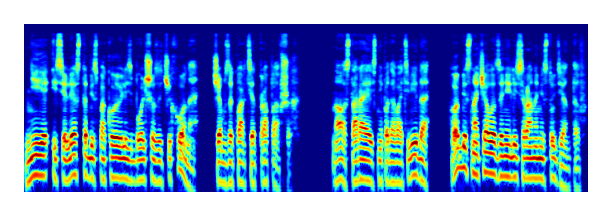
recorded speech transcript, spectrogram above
Ния и Селеста беспокоились больше за Чихона, чем за квартет пропавших. Но, стараясь не подавать вида, Обе сначала занялись ранами студентов,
